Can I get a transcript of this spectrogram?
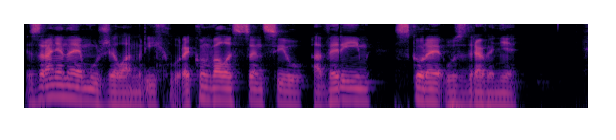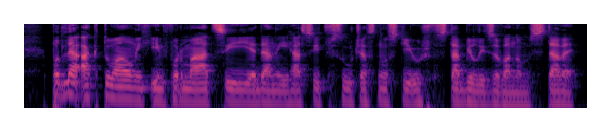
Zranenému želám rýchlu rekonvalescenciu a verím skoré uzdravenie. Podľa aktuálnych informácií je daný hasič v súčasnosti už v stabilizovanom stave –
